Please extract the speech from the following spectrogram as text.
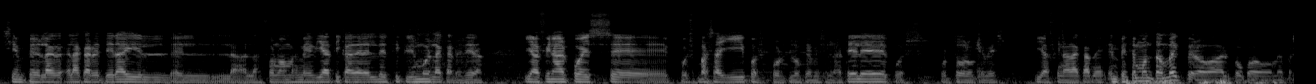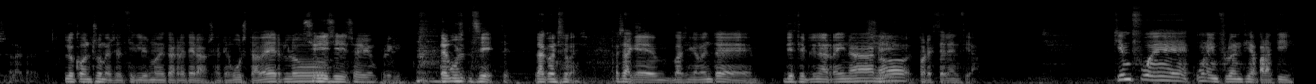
siempre es la, la carretera y el- el- la, la forma más mediática del, del ciclismo es la carretera. Y al final, pues, eh, pues vas allí pues, por lo que ves en la tele, pues por todo lo que ves. Y al final acabé. Empecé en mountain bike, pero al poco me pasé a la carretera. Lo consumes el ciclismo de carretera, o sea, ¿te gusta verlo? Sí, sí, soy un friki. ¿Te gusta? Sí, Sí. la consumes. O sea que básicamente disciplina reina, ¿no? Por excelencia. ¿Quién fue una influencia para ti,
